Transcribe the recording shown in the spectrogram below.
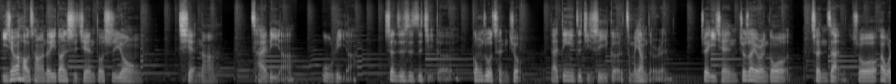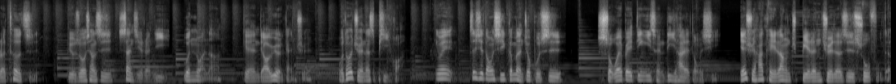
以前有好长的一段时间都是用钱啊、财力啊、物力啊，甚至是自己的工作成就来定义自己是一个怎么样的人。所以以前就算有人跟我称赞说：“哎，我的特质，比如说像是善解人意、温暖啊，给人疗愈的感觉，我都会觉得那是屁话，因为这些东西根本就不是所谓被定义成厉害的东西。也许它可以让别人觉得是舒服的。”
